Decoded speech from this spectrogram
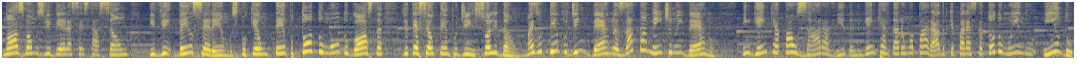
nós vamos viver essa estação e venceremos, porque é um tempo, todo mundo gosta de ter seu tempo de solidão, mas o tempo de inverno, exatamente no inverno, ninguém quer pausar a vida, ninguém quer dar uma parada, porque parece que está todo mundo indo,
